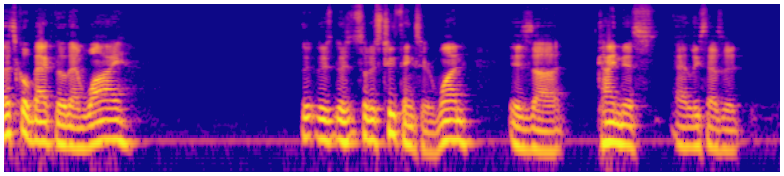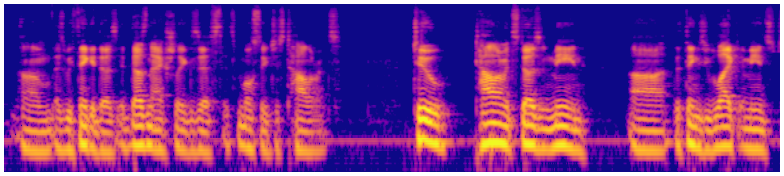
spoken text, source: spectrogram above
let's go back though then why there's, there's, so there's two things here. One is uh, kindness at least as it um, as we think it does. It doesn't actually exist. It's mostly just tolerance. Two tolerance doesn't mean uh, the things you like it means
